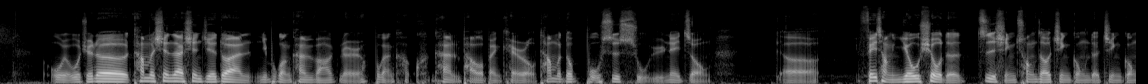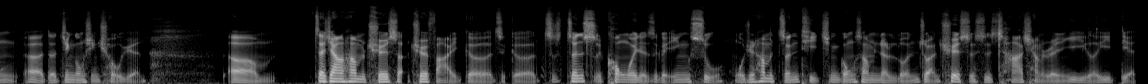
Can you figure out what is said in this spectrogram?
我我觉得他们现在现阶段，你不管看 Wagner，不管看看 Paolo Banchero，他们都不是属于那种呃。非常优秀的自行创造进攻的进攻呃的进攻型球员，嗯，再加上他们缺少缺乏一个这个真真实控卫的这个因素，我觉得他们整体进攻上面的轮转确实是差强人意了一点。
